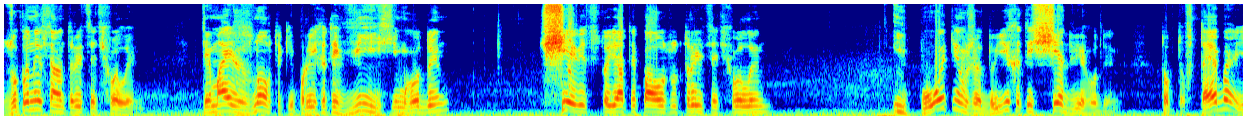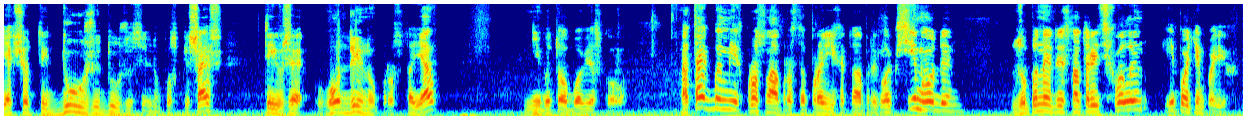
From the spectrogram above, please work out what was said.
зупинився на 30 хвилин, ти маєш знов таки проїхати 8 годин, ще відстояти паузу 30 хвилин, і потім вже доїхати ще 2 години. Тобто в тебе, якщо ти дуже-дуже сильно поспішаєш, ти вже годину простояв, нібито обов'язково. А так би міг просто-напросто проїхати, наприклад, 7 годин, зупинитись на 30 хвилин і потім поїхати.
